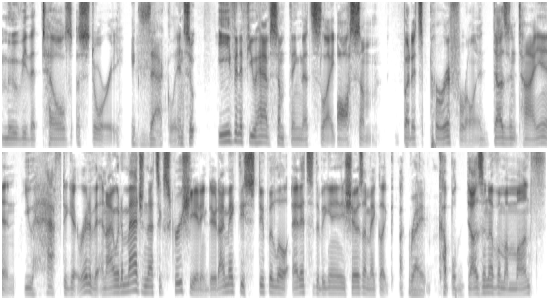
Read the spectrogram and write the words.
movie that tells a story Exactly. And so even if you have something that's like awesome, but it's peripheral and it doesn't tie in, you have to get rid of it. And I would imagine that's excruciating, dude. I make these stupid little edits at the beginning of these shows. I make like a right. couple dozen of them a month.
